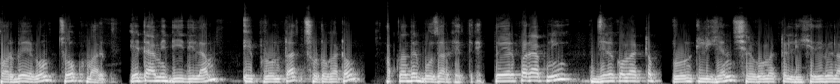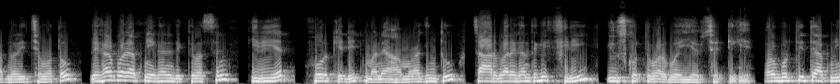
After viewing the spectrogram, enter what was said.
করবে এবং চোখ মারবে। এটা আমি দিয়ে দিলাম এই প্রণটা ছোটখাটো আপনাদের বোঝার ক্ষেত্রে। তো এরপরে আপনি যেরকম একটা প্রন্ট লিখেন, সেরকম একটা লিখে দিবেন আপনার ইচ্ছে মতো লেখার পরে আপনি এখানে দেখতে পাচ্ছেন, ক্রিয়েট ফোর ক্রেডিট মানে আমরা কিন্তু চারবার এখান থেকে ফ্রি ইউজ করতে পারব এই ওয়েবসাইটটিকে পরবর্তীতে আপনি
